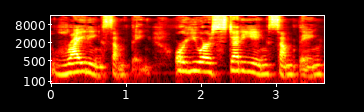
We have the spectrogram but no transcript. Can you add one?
writing something or you are studying something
